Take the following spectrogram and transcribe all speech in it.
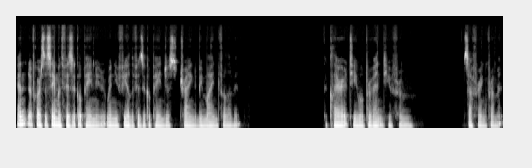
And of course, the same with physical pain. When you feel the physical pain, just trying to be mindful of it. The clarity will prevent you from suffering from it.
